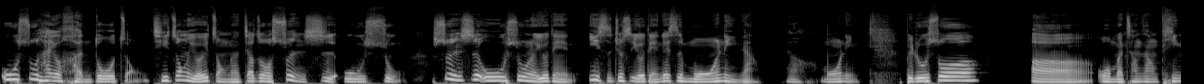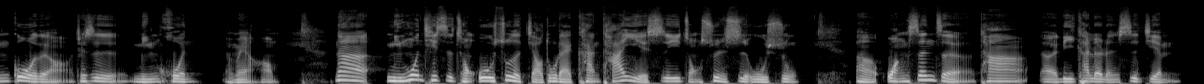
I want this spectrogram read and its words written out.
巫术它有很多种，其中有一种呢叫做顺势巫术。顺势巫术呢，有点意思就是有点类似模拟啊啊模拟，比如说呃我们常常听过的哦，就是冥婚有没有哈？那冥婚其实从巫术的角度来看，它也是一种顺势巫术。呃，往生者他呃离开了人世间，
